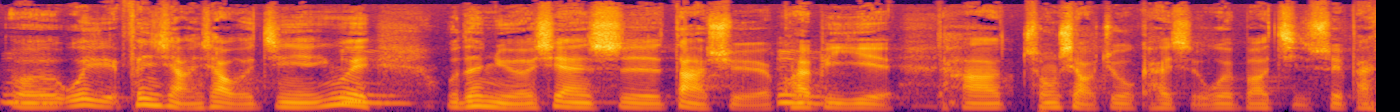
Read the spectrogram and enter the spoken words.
呃、嗯，我也分享一下我的经验，因为我的女儿现在是大学快毕业，嗯、她从小就开始，我也不知道几岁，反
